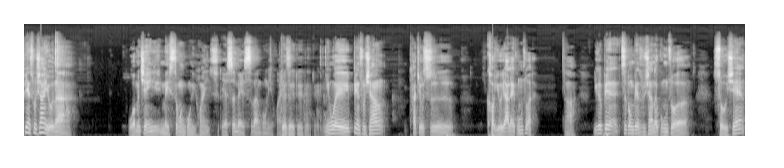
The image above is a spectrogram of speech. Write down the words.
变速箱油呢，我们建议每四万公里换一次，也是每四万公里换一次。对对对对对，因为变速箱它就是靠油压来工作的啊，一个变自动变速箱的工作，首先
